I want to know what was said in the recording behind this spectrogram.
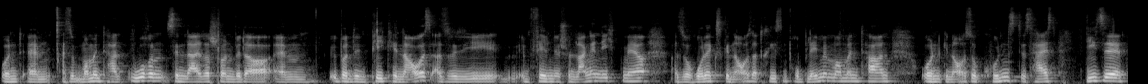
Und ähm, also momentan Uhren sind leider schon wieder ähm, über den Peak hinaus. Also die empfehlen wir schon lange nicht mehr. Also Rolex genauso hat Riesenprobleme momentan und genauso Kunst. Das heißt, diese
